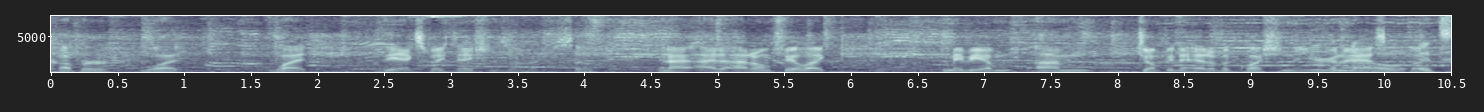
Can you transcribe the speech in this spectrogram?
cover what what the expectations are. So, and I, I, I don't feel like maybe I'm I'm jumping ahead of a question that you're going to no, ask. but- it's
